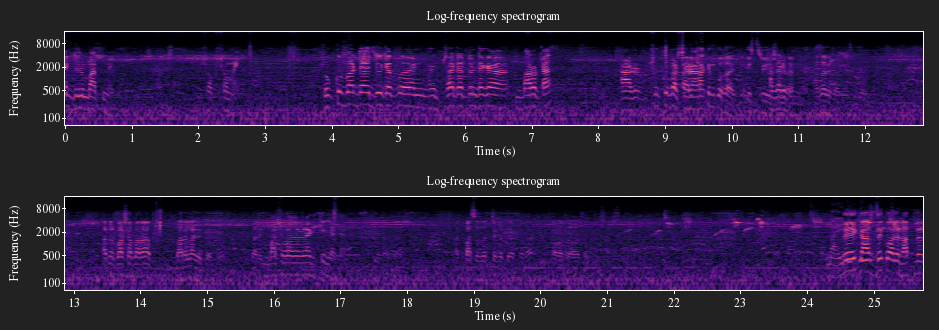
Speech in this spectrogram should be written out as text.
একদিন বাদ নেই। সব সময় শুক্রবার দেয় দুইটা ছয়টার দিন থেকে বারোটা। আর শুক্রবার ছাড়া থাকেন কোথায়? স্ত্রী হাজারীবাগ। আপনার বাসা ভাড়া ভাড়া লাগে কত? বাসা বাজার লাগে তিন হাজার। আর পাঁচ হাজার টাকাতে আপনারা খাওয়া দাওয়া সব কিছু না এই কাজ যে করেন আপনার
